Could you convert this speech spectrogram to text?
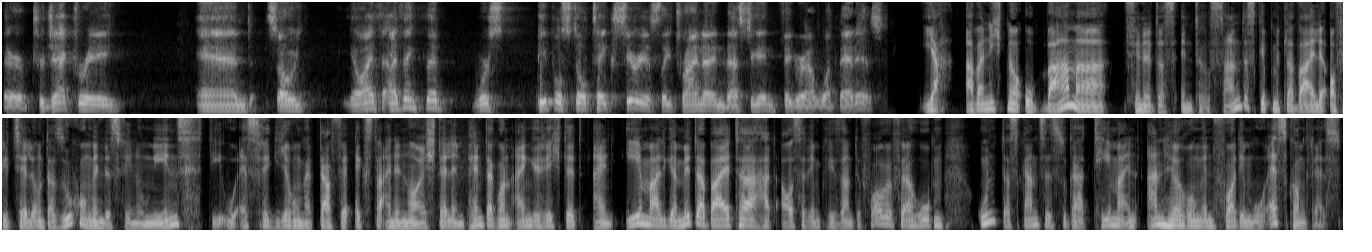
their trajectory. And so, you know, I, th- I think that we're people still take seriously trying to investigate and figure out what that is. Ja, aber nicht nur Obama findet das interessant. Es gibt mittlerweile offizielle Untersuchungen des Phänomens. Die US-Regierung hat dafür extra eine neue Stelle im Pentagon eingerichtet. Ein ehemaliger Mitarbeiter hat außerdem brisante Vorwürfe erhoben und das Ganze ist sogar Thema in Anhörungen vor dem US-Kongress.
